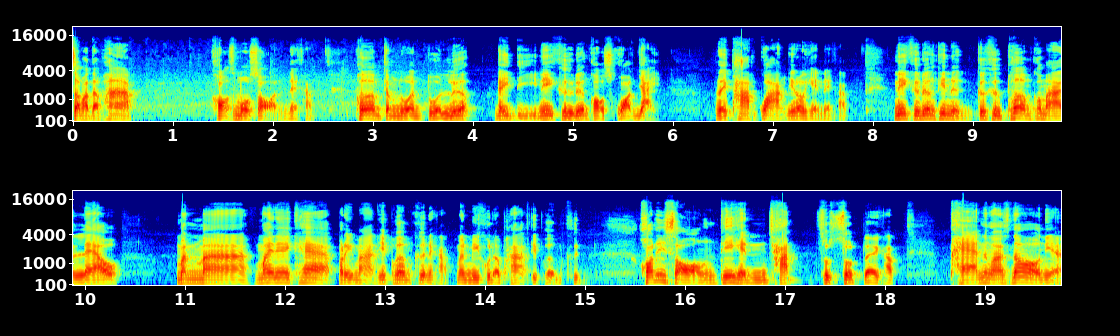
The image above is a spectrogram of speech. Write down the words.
สมรรถภาพของสโมสรนะครับเพิ่มจำนวนตัวเลือกได้ดีนี่คือเรื่องของสควอตใหญ่ในภาพกว้างที่เราเห็นนะครับนี่คือเรื่องที่หนึ่งก็คือเพิ่มเข้ามาแล้วมันมาไม่ได้แค่ปริมาณที่เพิ่มขึ้นนะครับ มันมีคุณภาพที่เพิ่มขึ้น ข้อที่สองที่เห็นชัดสุดๆเลยครับ แผนของอาร์เซนอลเนี่ย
